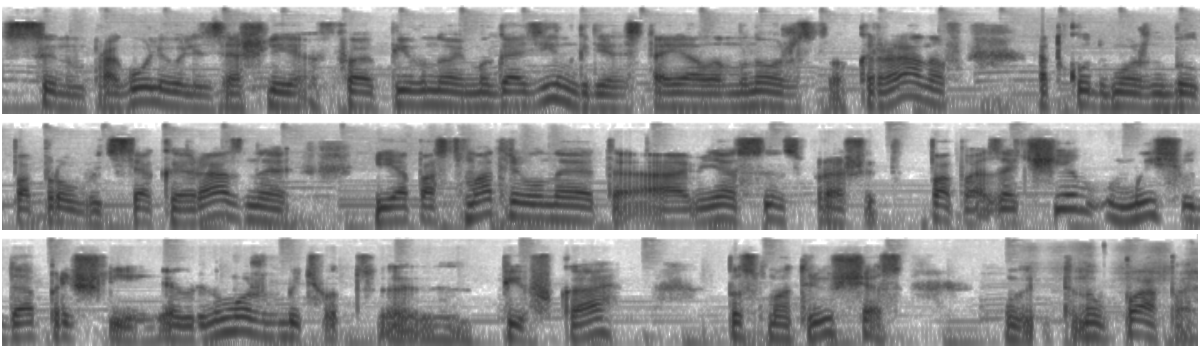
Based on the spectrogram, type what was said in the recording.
с сыном прогуливались, зашли в пивной магазин, где стояло множество кранов, откуда можно было попробовать всякое разное. И я посматривал на это, а меня сын спрашивает, папа, а зачем мы сюда пришли? Я говорю, ну, может быть, вот э, пивка, посмотрю сейчас. Он говорит, ну, папа,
